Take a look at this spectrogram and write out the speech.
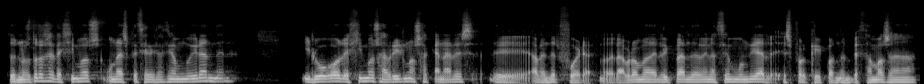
Entonces, nosotros elegimos una especialización muy grande y luego elegimos abrirnos a canales eh, a vender fuera. Lo de la broma del plan de dominación mundial es porque cuando empezamos a,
